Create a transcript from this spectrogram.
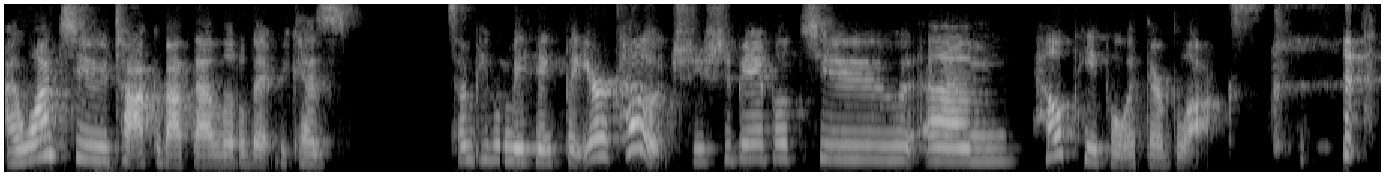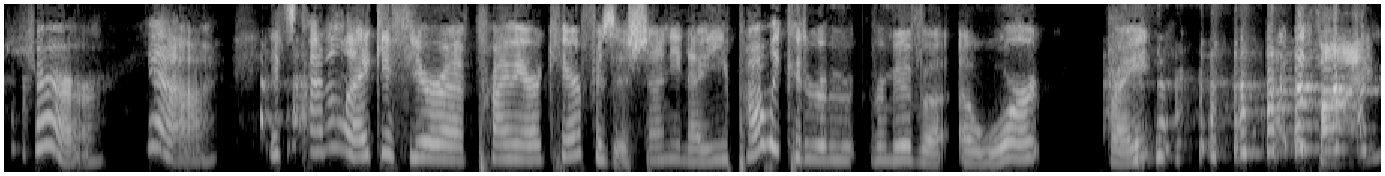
I want to talk about that a little bit because some people may think, but you're a coach. You should be able to um, help people with their blocks. sure. Yeah, it's kind of like if you're a primary care physician, you know, you probably could re- remove a, a, wart, right? That'd be fine.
